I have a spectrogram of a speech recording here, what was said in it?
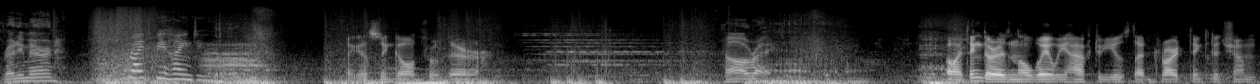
Ready, Merrin? Right behind you. I guess we go through there. All right. Oh, I think there is no way we have to use that right thing to jump.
